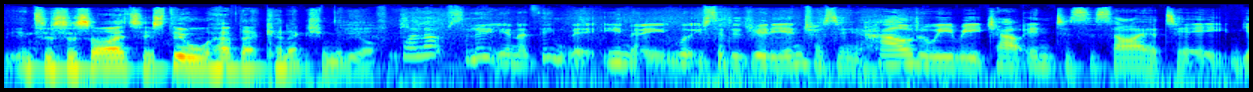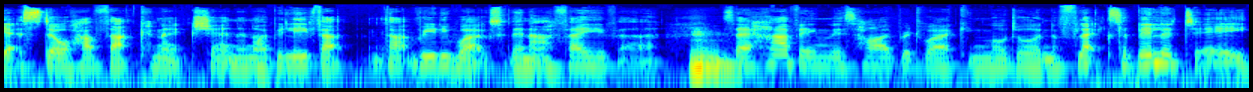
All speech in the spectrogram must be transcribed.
into society, still have that connection with the office. Well, absolutely, and I think that you know what you said is really interesting. How do we reach out into society yet still have that connection? And I believe that that really works within our favour. Mm. So having this hybrid working model and the flexibility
